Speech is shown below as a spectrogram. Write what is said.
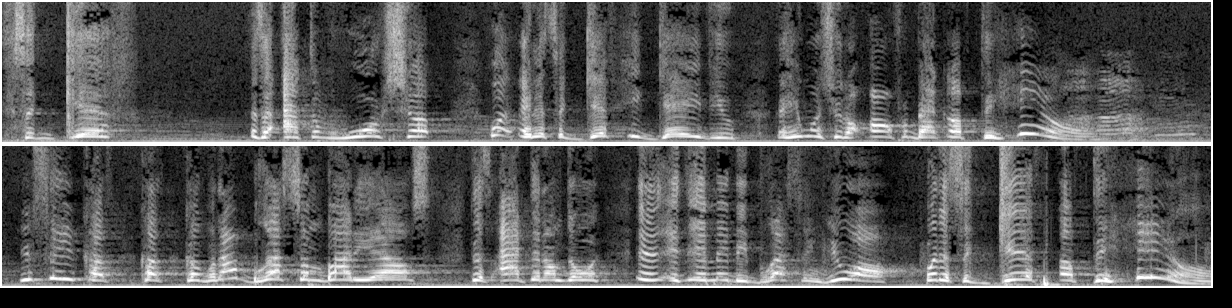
is a gift. It's an act of worship what? And it's a gift he gave you that he wants you to offer back up to him. Uh-huh. You see, because when I bless somebody else, this act that I'm doing, it, it, it may be blessing you all, but it's a gift up to him. Uh-huh.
